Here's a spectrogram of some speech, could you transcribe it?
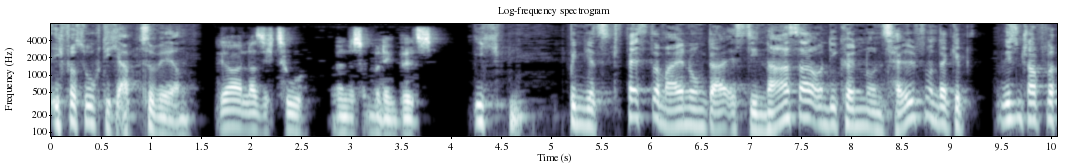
Ich versuche dich abzuwehren. Ja, lass ich zu, wenn du es unbedingt willst. Ich bin jetzt fester Meinung, da ist die NASA und die können uns helfen und da gibt Wissenschaftler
